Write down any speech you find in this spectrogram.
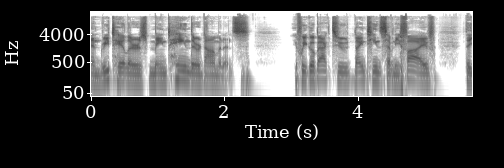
and retailers maintain their dominance. If we go back to 1975, the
